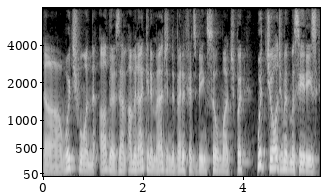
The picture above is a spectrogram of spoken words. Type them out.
Uh, which one others? I, I, mean, I can imagine the benefits being so much, but with George with Mercedes,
